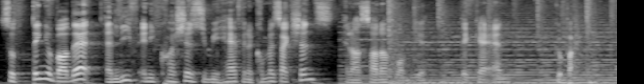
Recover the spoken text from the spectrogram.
So think about that and leave any questions you may have in the comment sections and I'll sign off from here. Take care and goodbye.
